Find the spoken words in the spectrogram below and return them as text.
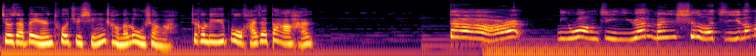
就在被人拖去刑场的路上啊，这个吕布还在大喊。大儿，你忘记辕门射戟了吗？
